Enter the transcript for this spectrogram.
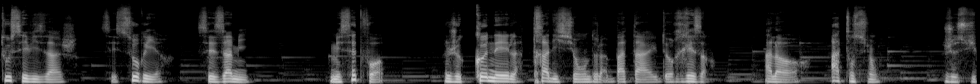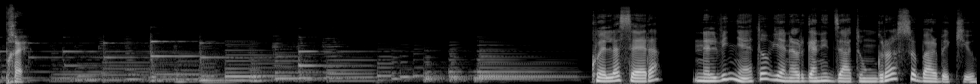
tous ces visages, ces sourires, ces amis. Mais cette fois, je connais la tradition de la bataille de raisin. Alors, attention, je suis prêt. Quella sera, nel vigneto viene organizzato un grosso barbecue.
